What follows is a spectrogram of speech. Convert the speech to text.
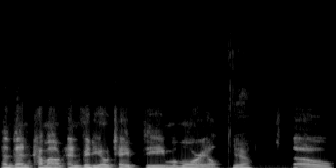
and then come out and videotape the memorial. Yeah. So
